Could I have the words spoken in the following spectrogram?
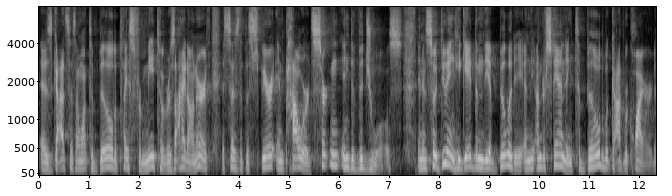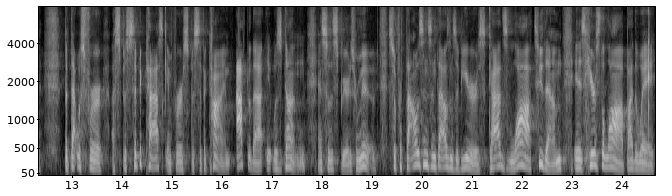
as God says, I want to build a place for me to reside on earth, it says that the Spirit empowered certain individuals. And in so doing, He gave them the ability and the understanding to build what God required. But that was for a specific task and for a specific time. After that, it was done. And so the Spirit is removed. So for thousands and thousands of years, God's law to them is here's the law. By the way,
